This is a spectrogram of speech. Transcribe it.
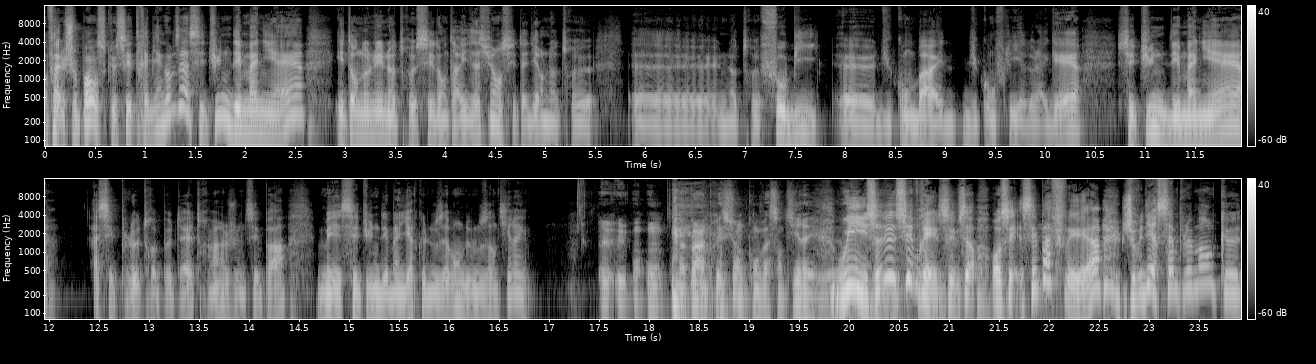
Enfin, je pense que c'est très bien comme ça. C'est une des manières, étant donné notre sédentarisation, c'est-à-dire notre, euh, notre phobie euh, du combat, et du conflit et de la guerre, c'est une des manières assez pleutre peut-être, hein, je ne sais pas, mais c'est une des manières que nous avons de nous en tirer. Euh, on n'a pas l'impression qu'on va s'en tirer. Oui, c'est vrai. C'est pas fait. Hein. Je veux dire simplement qu'il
